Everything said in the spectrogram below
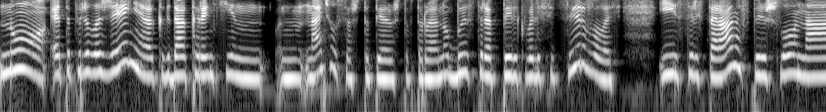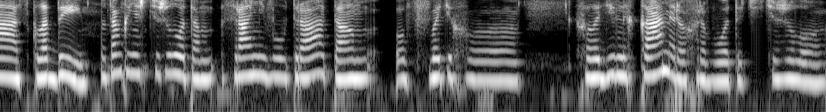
Но это приложение, когда карантин начался, что первое, что второе, оно быстро переквалифицировалось, и с ресторанов перешло на склады. Но там, конечно, тяжело, там с раннего утра, там в этих э, холодильных камерах работать тяжело.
